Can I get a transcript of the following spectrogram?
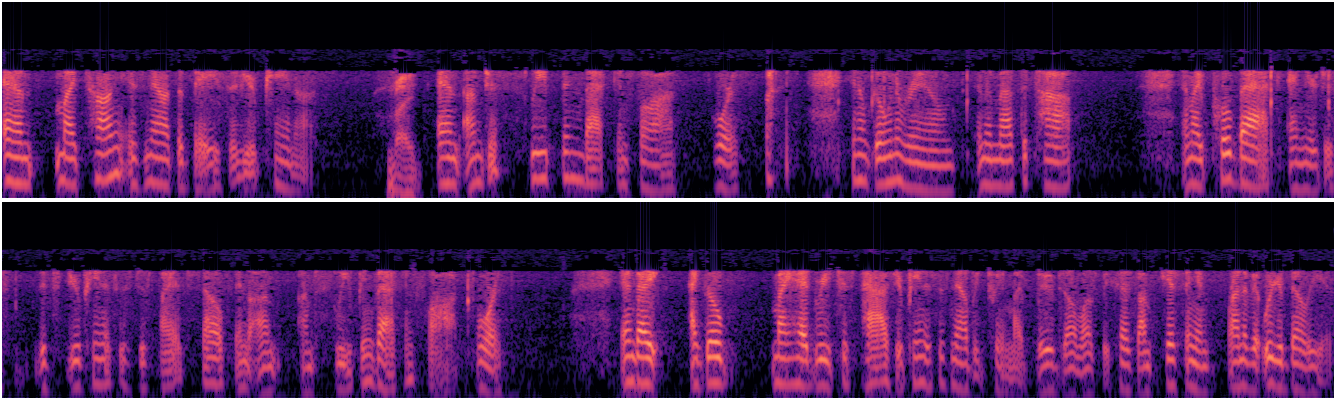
and my tongue is now at the base of your penis, right. and I'm just sweeping back and forth, forth, and I'm going around, and I'm at the top, and I pull back, and you're just it's your penis is just by itself, and I'm I'm sweeping back and forth, forth, and I I go. My head reaches past your penis is now between my boobs almost because I'm kissing in front of it where your belly is,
